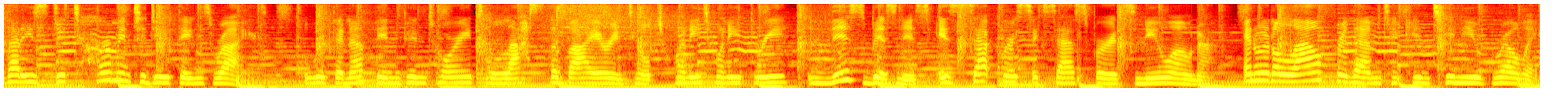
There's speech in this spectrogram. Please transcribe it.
that is determined to do things right. With enough inventory to last the buyer until 2023, this business is set for success for its new owner and would allow for them to continue growing.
